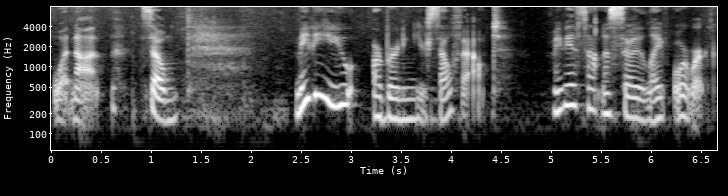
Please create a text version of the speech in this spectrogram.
whatnot. So maybe you are burning yourself out. Maybe it's not necessarily life or work.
